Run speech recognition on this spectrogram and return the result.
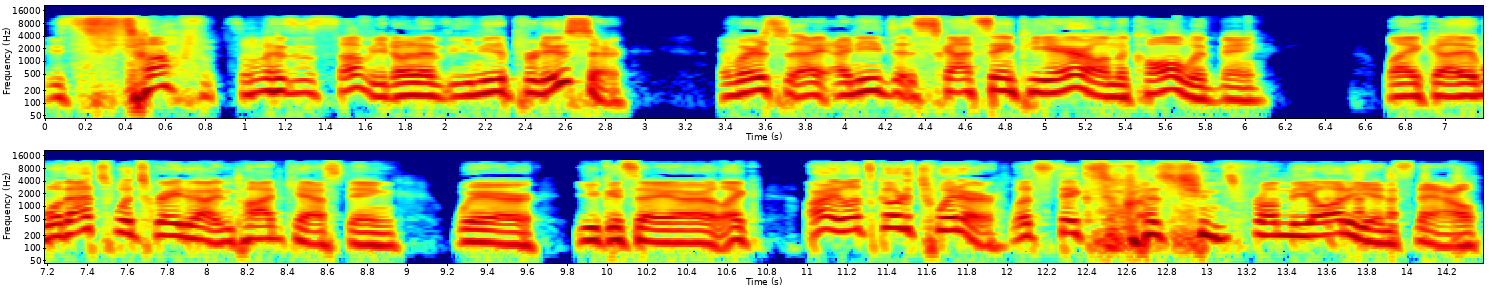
it's tough. Sometimes it's tough. You don't have, you need a producer. And where's, I, I need Scott St. Pierre on the call with me. Like, uh, well, that's what's great about in podcasting where you could say, uh, like, all right, let's go to Twitter. Let's take some questions from the audience now.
